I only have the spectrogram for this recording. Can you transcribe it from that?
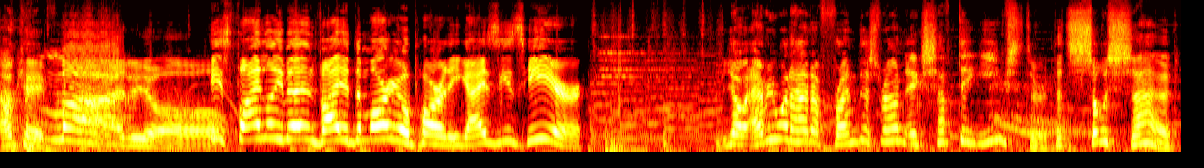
Okay. Mario. He's finally been invited to Mario Party, guys. He's here. Yo, everyone had a friend this round except the Easter. That's so sad.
